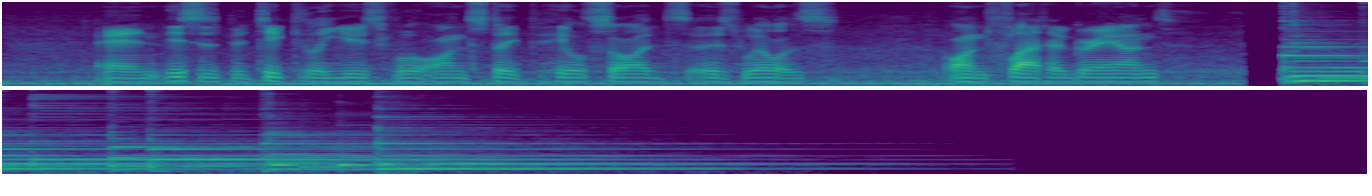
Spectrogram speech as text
And this is particularly useful on steep hillsides as well as on flatter ground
